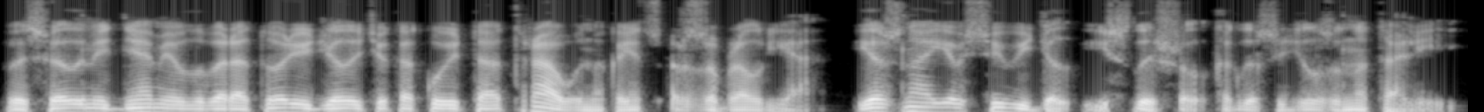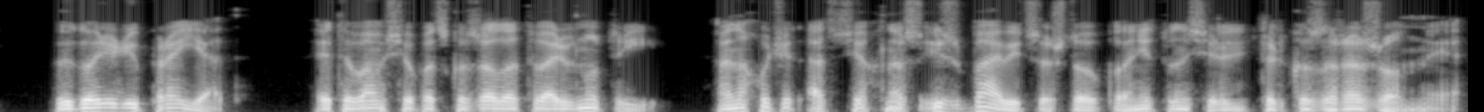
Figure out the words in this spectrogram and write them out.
«Вы целыми днями в лаборатории делаете какую-то отраву», — наконец разобрал я. «Я знаю, я все видел и слышал, когда следил за Натальей. Вы говорили про яд. Это вам все подсказала тварь внутри. Она хочет от всех нас избавиться, чтобы планету населяли только зараженные.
